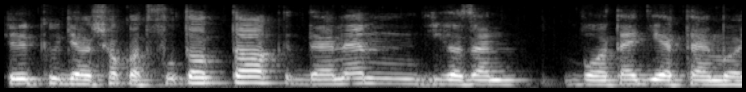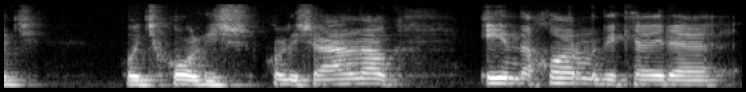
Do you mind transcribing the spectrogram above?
ők ugyan sokat futottak, de nem igazán volt egyértelmű, hogy, hogy hol, is, hol is állnak. Én a harmadik helyre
